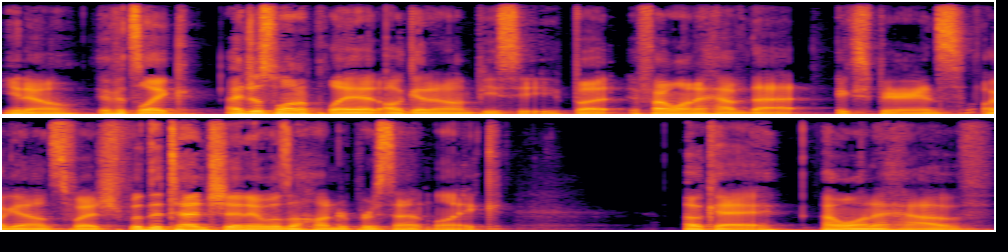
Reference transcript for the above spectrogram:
You know, if it's like I just want to play it, I'll get it on PC. But if I want to have that experience, I'll get it on Switch. With Detention, it was 100% like, okay, I want to have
